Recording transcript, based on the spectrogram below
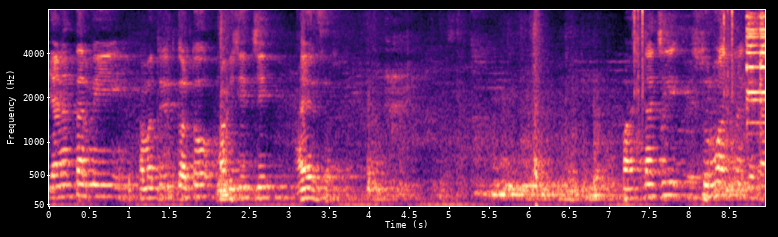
यानंतर मी आमंत्रित करतो अभिजितजी अयर सर. भाषणाची सुरुवात न घेता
